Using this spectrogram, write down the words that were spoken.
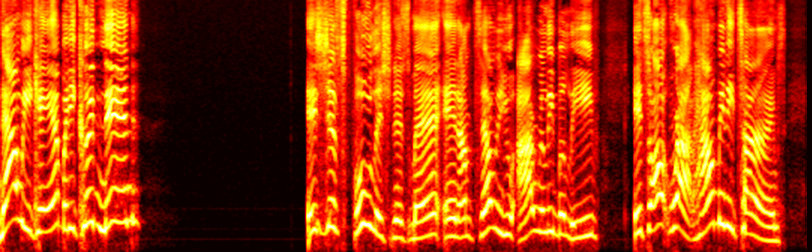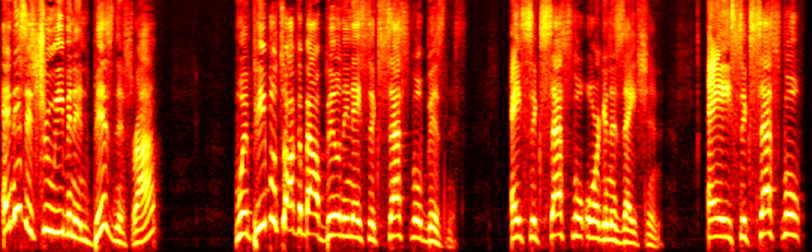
Now he can, but he couldn't then. It's just foolishness, man. And I'm telling you, I really believe it's all Rob. How many times, and this is true even in business, Rob, when people talk about building a successful business, a successful organization, a successful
